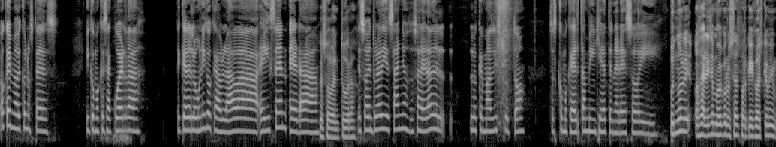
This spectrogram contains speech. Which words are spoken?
ok, me voy con ustedes. Y como que se acuerda De que de lo único que hablaba Aizen era De su aventura. de su aventura de 10 años. O sea, era de lo que más disfrutó. Entonces, como que él también quiere tener eso y... Pues no le, o sea, le dice me voy con ustedes porque dijo, es que mi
